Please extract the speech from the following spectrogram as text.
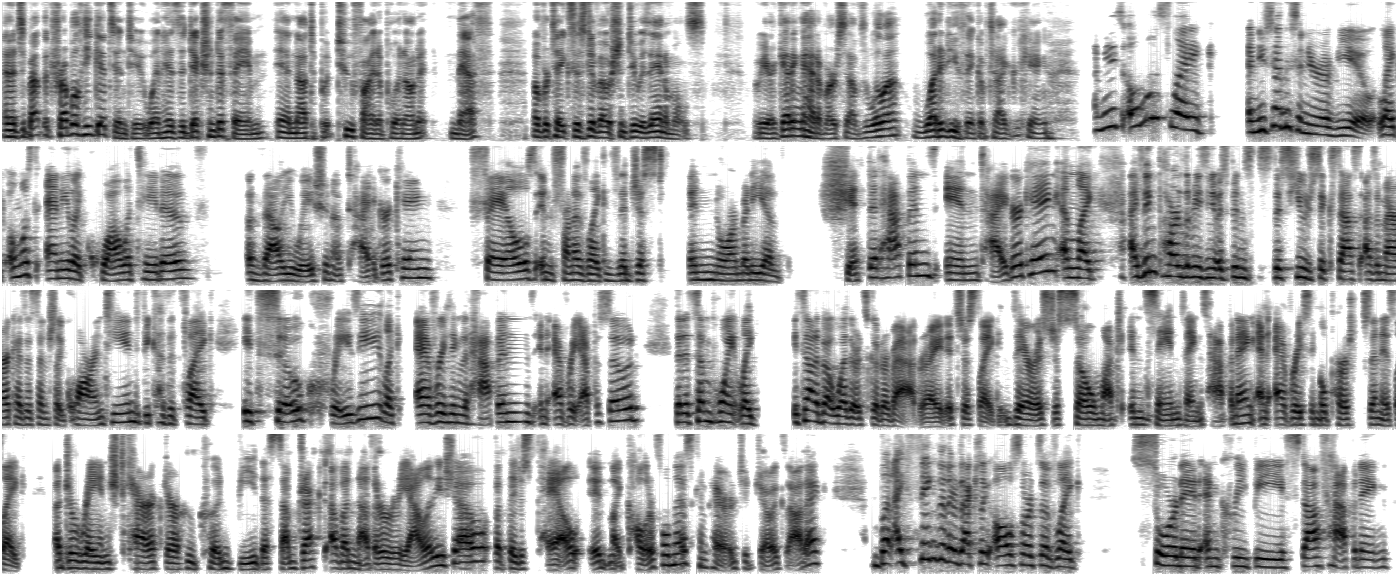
And it's about the trouble he gets into when his addiction to fame, and not to put too fine a point on it, meth, overtakes his devotion to his animals. We are getting ahead of ourselves. Willa, what did you think of Tiger King? I mean, it's almost like, and you said this in your review, like almost any like qualitative evaluation of Tiger King fails in front of like the just enormity of shit that happens in Tiger King. And like, I think part of the reason it's been this huge success as America is essentially quarantined because it's like, it's so crazy, like everything that happens in every episode, that at some point, like, it's not about whether it's good or bad, right? It's just like there is just so much insane things happening, and every single person is like a deranged character who could be the subject of another reality show, but they just pale in like colorfulness compared to Joe Exotic. But I think that there's actually all sorts of like sordid and creepy stuff happening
